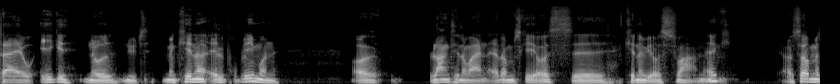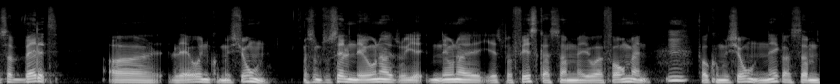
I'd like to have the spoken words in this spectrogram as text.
der er jo ikke noget nyt. Man kender alle problemerne, og langt hen ad vejen er der måske også, øh, kender vi også svarene, ikke? Og så har man så valgt at lave en kommission, og som du selv nævner, du nævner Jesper Fisker, som jo er formand mm. for kommissionen, ikke? og som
